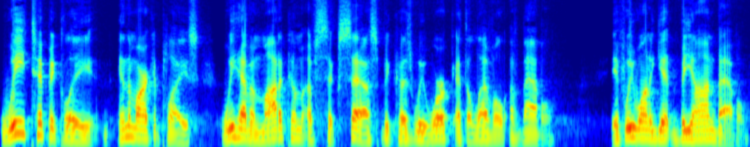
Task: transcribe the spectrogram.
we typically, in the marketplace, we have a modicum of success because we work at the level of Babel. If we want to get beyond Babel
